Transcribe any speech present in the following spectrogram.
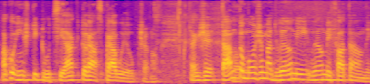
ako inštitúcia, ktorá spravuje občanov. Takže tam to no. môže mať veľmi, veľmi fatálny.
